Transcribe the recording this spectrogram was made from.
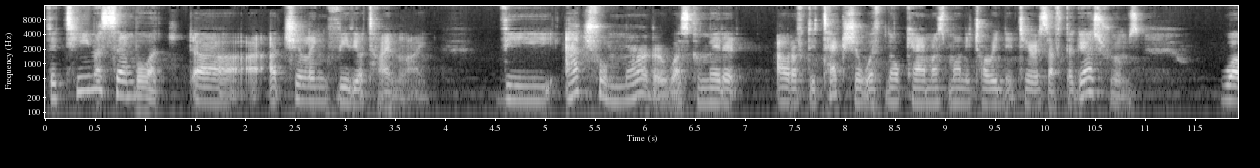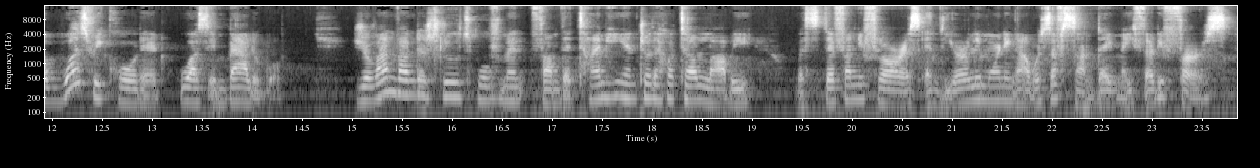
The team assembled a, uh, a chilling video timeline. The actual murder was committed out of detection with no cameras monitoring the interiors of the guest rooms. What was recorded was invaluable. Joran van der Sloot's movement from the time he entered the hotel lobby with Stephany Flores in the early morning hours of Sunday, May 31st,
